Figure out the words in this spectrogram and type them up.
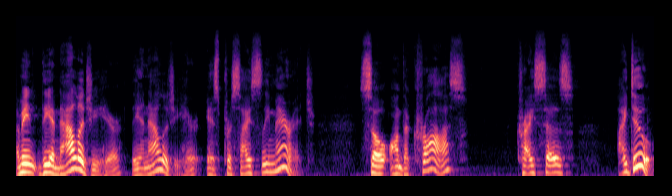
I mean, the analogy here, the analogy here is precisely marriage. So on the cross, Christ says, I do.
